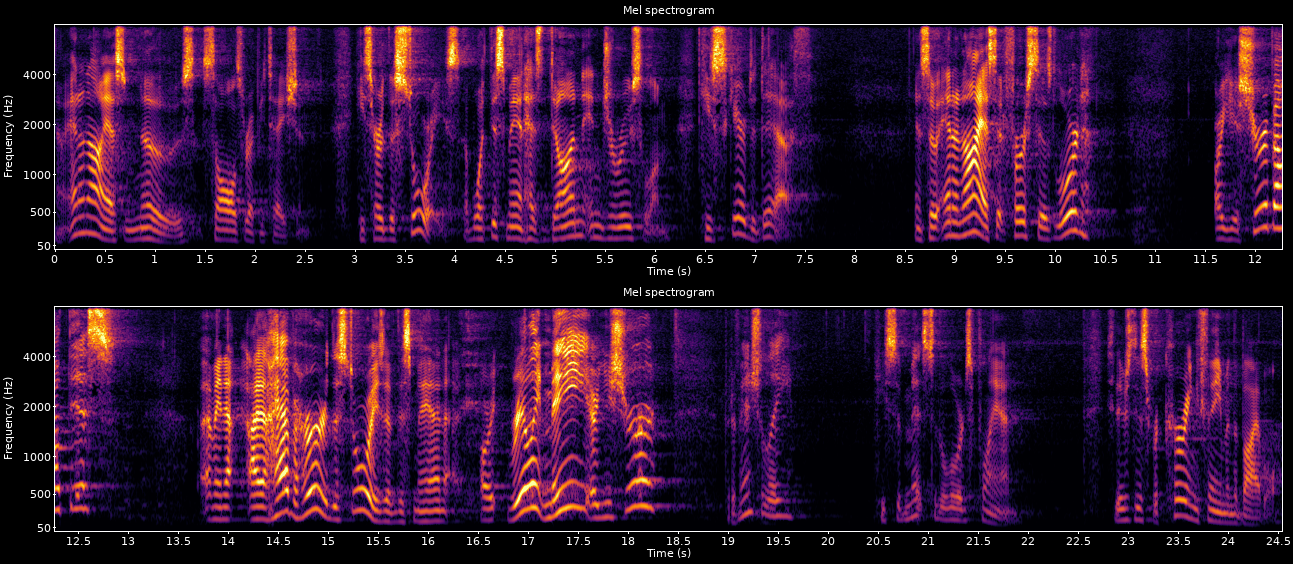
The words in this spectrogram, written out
Now, Ananias knows Saul's reputation. He's heard the stories of what this man has done in Jerusalem. He's scared to death. And so Ananias at first says, Lord, are you sure about this? I mean, I, have heard the stories of this man. Are, really? Me? Are you sure? But eventually, he submits to the Lord's plan. See, there's this recurring theme in the Bible.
